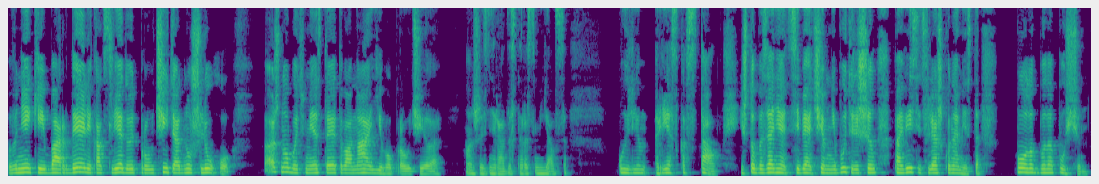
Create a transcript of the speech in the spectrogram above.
в некий бордель и как следует проучить одну шлюху. Должно быть, вместо этого она его проучила. Он жизнерадостно рассмеялся. Уильям резко встал и, чтобы занять себя чем-нибудь, решил повесить фляжку на место. Полок был опущен,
